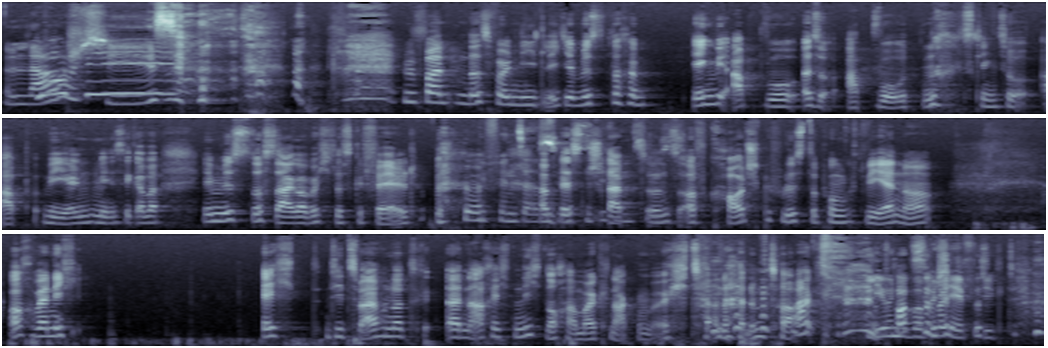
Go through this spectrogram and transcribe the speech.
Lauschis. Wir fanden das voll niedlich. Ihr müsst noch irgendwie abwo also abvoten. Das klingt so abwählen mäßig, aber ihr müsst noch sagen, ob euch das gefällt. Ich find's auch Am besten schreibt es uns auf couchgeflüster.vienna. Auch wenn ich echt die 200 äh, Nachrichten nicht noch einmal knacken möchte an einem Tag. Leonie war ich beschäftigt. Das,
